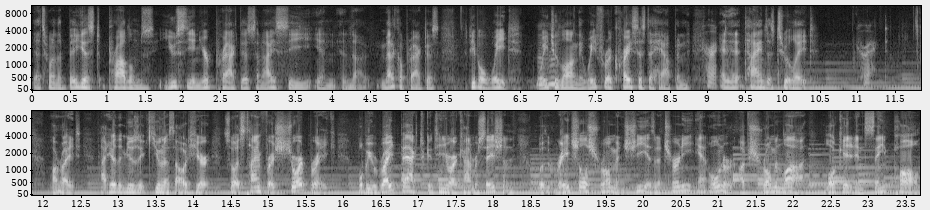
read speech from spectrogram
that's one of the biggest problems you see in your practice and I see in, in the medical practice. People wait way mm-hmm. too long. They wait for a crisis to happen. Correct. And then at times it's too late. Correct. All right, I hear the music cueing us out here, so it's time for a short break. We'll be right back to continue our conversation with Rachel Schromen. She is an attorney and owner of Schromen Law, located in St. Paul,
